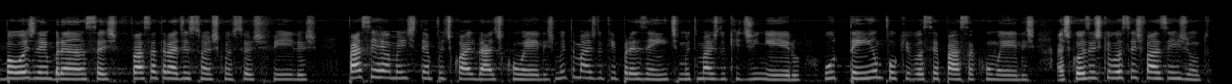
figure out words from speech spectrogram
boas lembranças, faça tradições com seus filhos, passe realmente tempo de qualidade com eles, muito mais do que presente, muito mais do que dinheiro, o tempo que você passa com eles, as coisas que vocês fazem junto,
